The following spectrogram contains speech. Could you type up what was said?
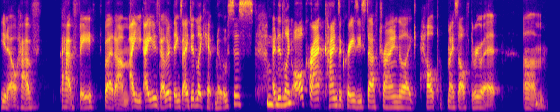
you know, have have faith but um i i used other things i did like hypnosis mm-hmm. i did like mm-hmm. all cra- kinds of crazy stuff trying to like help myself through it um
